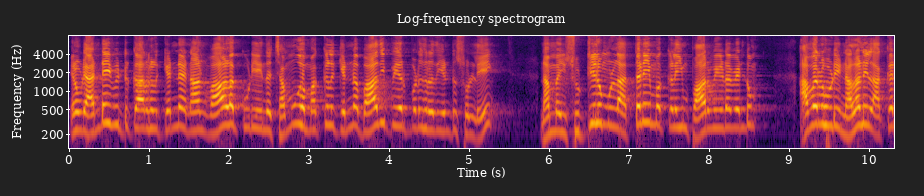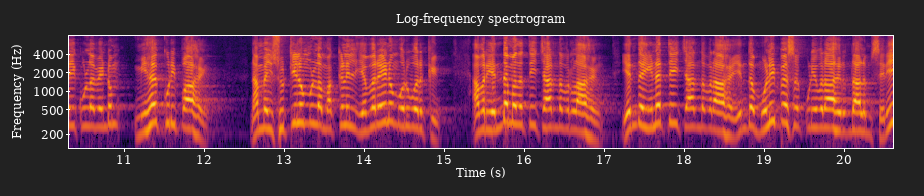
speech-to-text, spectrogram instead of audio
என்னுடைய அண்டை வீட்டுக்காரர்களுக்கு என்ன நான் வாழக்கூடிய இந்த சமூக மக்களுக்கு என்ன பாதிப்பு ஏற்படுகிறது என்று சொல்லி நம்மை சுற்றிலும் உள்ள அத்தனை மக்களையும் பார்வையிட வேண்டும் அவர்களுடைய நலனில் அக்கறை கொள்ள வேண்டும். மிக குறிப்பாக நம்மை சுற்றிலும் உள்ள மக்களில் எவரேனும் ஒருவருக்கு அவர் எந்த மதத்தை சார்ந்தவர்களாக எந்த இனத்தை சார்ந்தவராக எந்த மொழி பேசக்கூடியவராக இருந்தாலும் சரி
